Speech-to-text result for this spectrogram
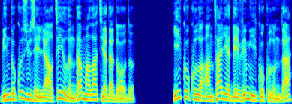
1956 yılında Malatya'da doğdu. İlkokulu Antalya Devrim İlkokulu'nda,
